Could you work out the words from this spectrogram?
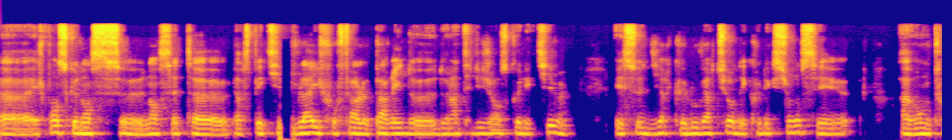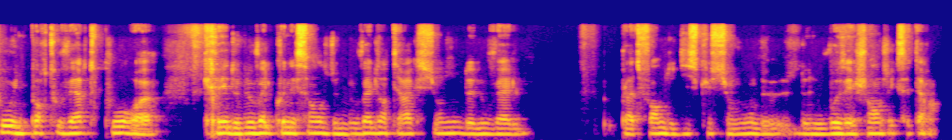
Et je pense que dans ce dans cette, perspective-là, il faut faire le pari de l'intelligence collective et se dire que l'ouverture des collections, c'est, avant tout une porte ouverte pour, créer de nouvelles connaissances, de nouvelles interactions, de nouvelles plateformes de discussion, de nouveaux échanges et cetera.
